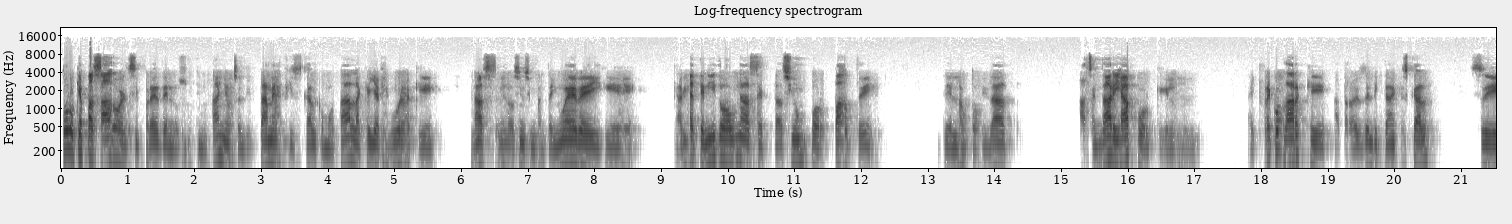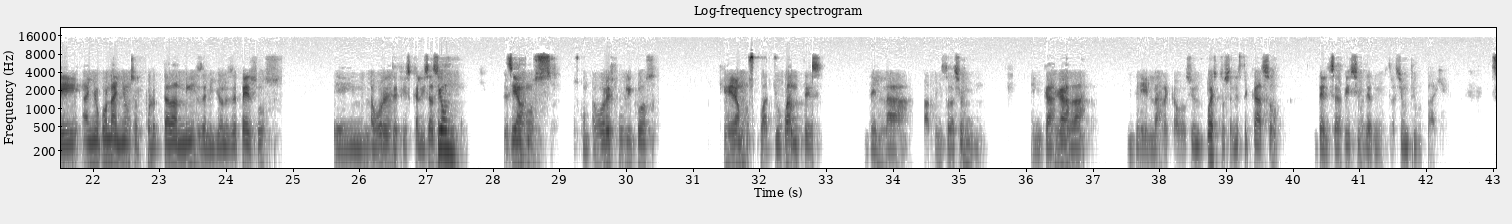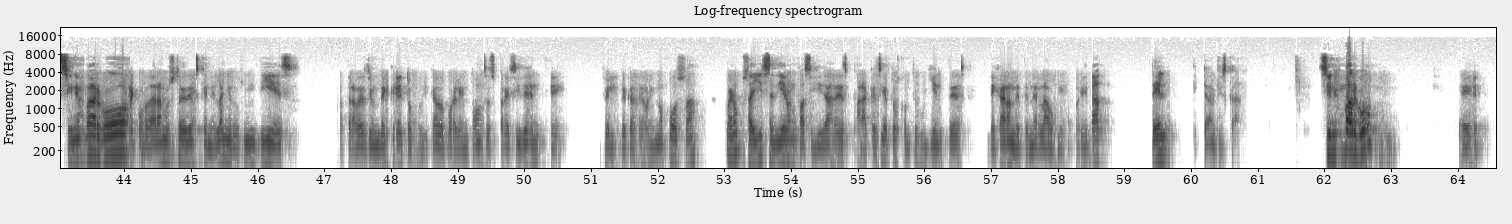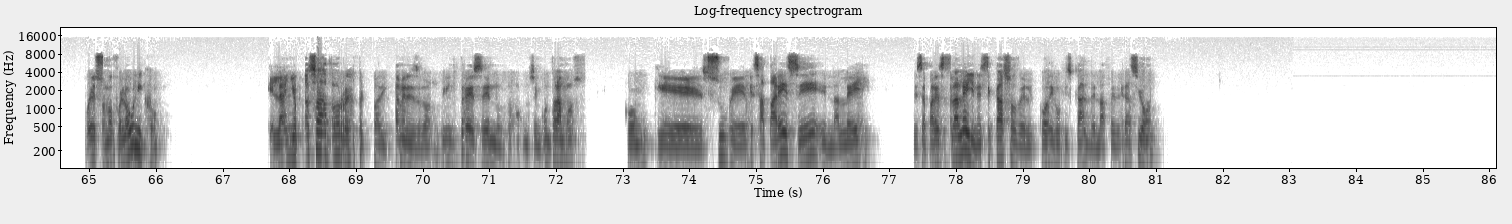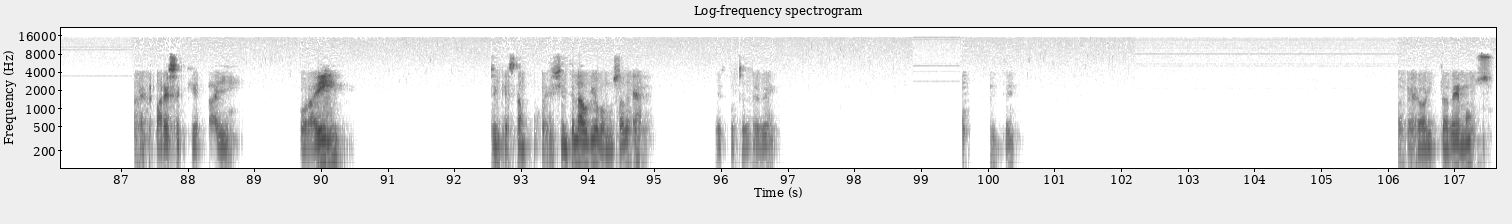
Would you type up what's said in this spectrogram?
todo lo que ha pasado el CIPRED en los últimos años, el dictamen fiscal como tal, aquella figura que nace en 1959 y que había tenido una aceptación por parte de la autoridad hacendaria, porque hay que recordar que a través del dictamen fiscal se, año con año se colectaban miles de millones de pesos en labores de fiscalización. Decíamos los contadores públicos que éramos coadyuvantes de la administración encargada de la recaudación de impuestos, en este caso del Servicio de Administración Tributaria. Sin embargo, recordarán ustedes que en el año 2010, a través de un decreto publicado por el entonces presidente Felipe Calderón Hinojosa, bueno, pues ahí se dieron facilidades para que ciertos contribuyentes dejaran de tener la obligatoriedad del dictamen fiscal. Sin embargo, eh, pues eso no fue lo único. El año pasado, respecto a dictámenes de 2013, nos, nos encontramos con que sube, desaparece en la ley, desaparece la ley, en este caso del Código Fiscal de la Federación, parece que hay por ahí, dicen que está un poco eficiente el audio, vamos a ver, esto se debe. A ver, ahorita vemos.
